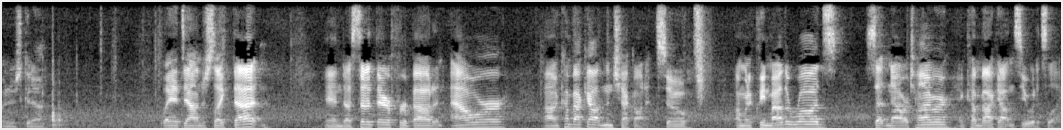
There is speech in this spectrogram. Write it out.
I'm just gonna lay it down just like that and uh, set it there for about an hour. Uh, come back out and then check on it. So I'm gonna clean my other rods, set an hour timer, and come back out and see what it's like.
